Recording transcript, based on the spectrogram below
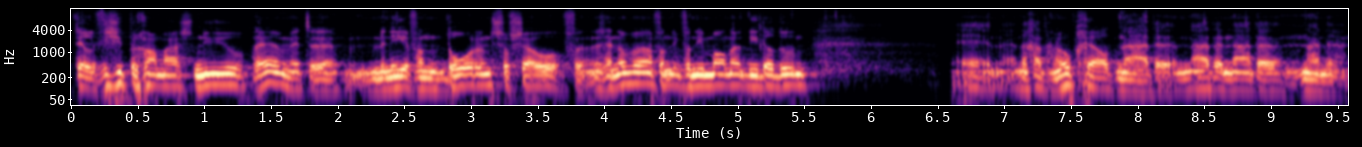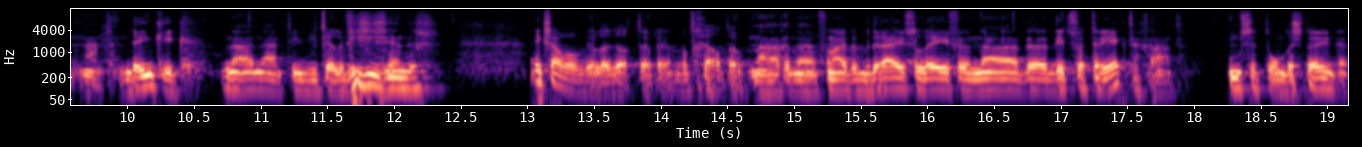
televisieprogramma's nu op, hè, met uh, meneer Van Dorens of zo. Of, er zijn nog wel van die, van die mannen die dat doen. En, en dan gaat een hoop geld naar de, naar de, naar de, naar de naar, denk ik, naar, naar die, televisiezenders. Ik zou wel willen dat er wat geld ook naar, vanuit het bedrijfsleven naar dit soort trajecten gaat. Om ze te ondersteunen.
